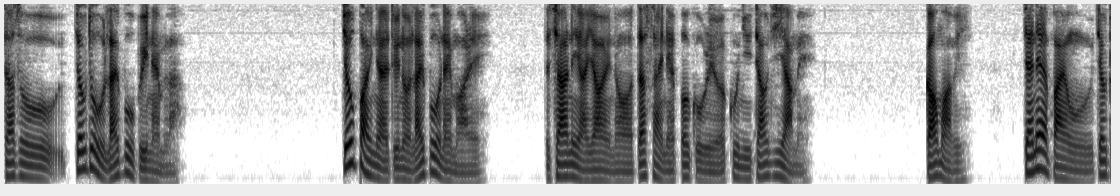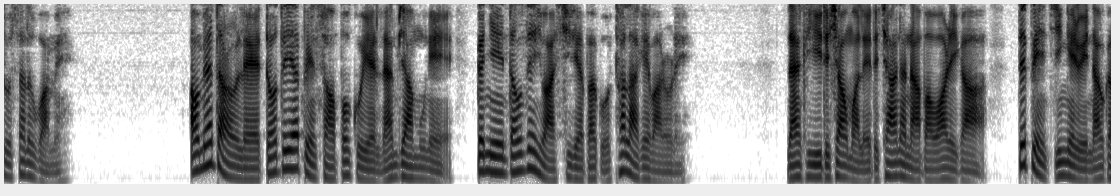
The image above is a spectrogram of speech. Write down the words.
ဒါဆိုကျုပ်တို့ကိုလိုက်ပို့ပေးနိုင်မလားကျုပ်ပိုင်တဲ့အတွင်းတော့လိုက်ပို့နိုင်ပါတယ်တခြားနေရာရောက်ရင်တော့တက်ဆိုင်တဲ့ပုံကိုယ်တွေကိုအကူအညီတောင်းကြည့်ရမယ်ကောင်းပါပြီကျန်တဲ့အပိုင်းကိုကျုပ်တို့ဆက်လုပ်ပါမယ်အောင်မြတ်တာတို့လည်းတောတရက်ပင်ဆောင်ပုံကိုယ်ရဲ့လမ်းပြမှုနဲ့ ကညင်30ရွာရှိတဲ့ဘက်ကိုထွက်လာခဲ့ပါတော့တယ်လန်ခီတစ်လျှောက်မှာလည်းတခြားနာနာဘာဝတွေကတစ်ပင်ကြီးငယ်တွေနောက်က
